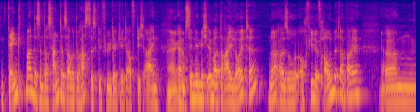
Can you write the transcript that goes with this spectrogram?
Denkt man, das Interessante ist aber, du hast das Gefühl, der geht auf dich ein. Ja, genau. ähm, es sind nämlich immer drei Leute, ne? also auch viele Frauen mit dabei. Ja. Ähm,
